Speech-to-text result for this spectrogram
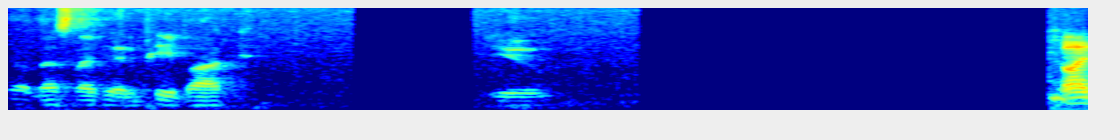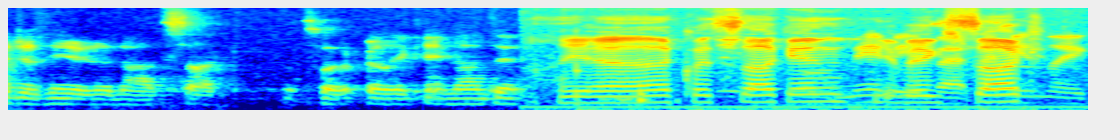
They're less likely to P block you. I just needed to not suck. That's what it really came down to. Yeah, quit sucking, Maybe, you big but, suck. I mean, like,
